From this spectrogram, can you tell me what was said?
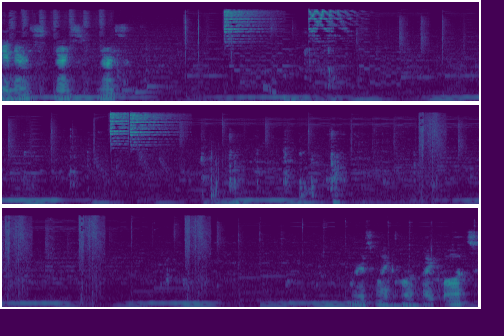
Okay, nurse, nurse, nurse. Where's my qualified bullets?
